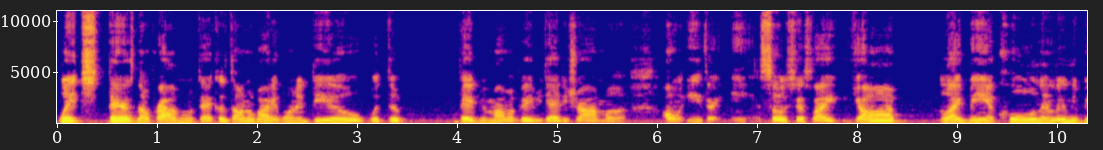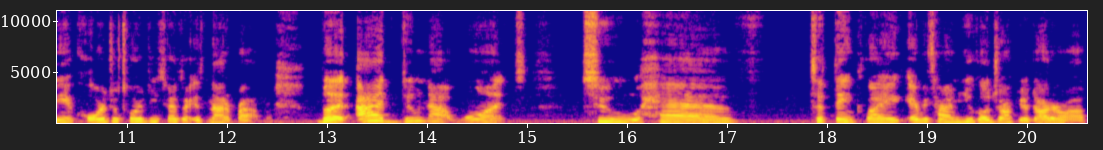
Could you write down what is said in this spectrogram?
which there is no problem with that because don't nobody want to deal with the baby mama, baby daddy drama on either end. So it's just like y'all like being cool and literally being cordial towards each other is not a problem. But I do not want to have to think like every time you go drop your daughter off,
